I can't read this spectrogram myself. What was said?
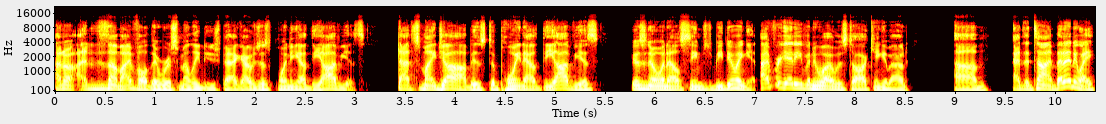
I don't, it's not my fault they were a smelly douchebag. I was just pointing out the obvious. That's my job is to point out the obvious because no one else seems to be doing it. I forget even who I was talking about um, at the time. But anyway,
